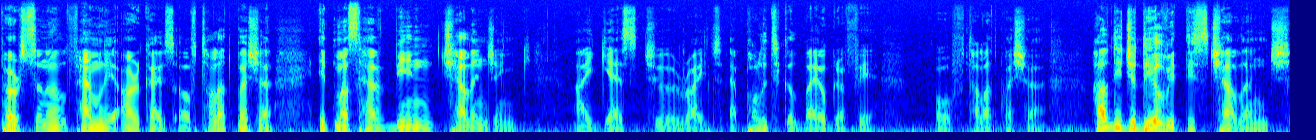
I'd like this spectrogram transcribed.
personal family archives of Talat Pasha, it must have been challenging, I guess, to write a political biography of Talat Pasha. How did you deal with this challenge,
